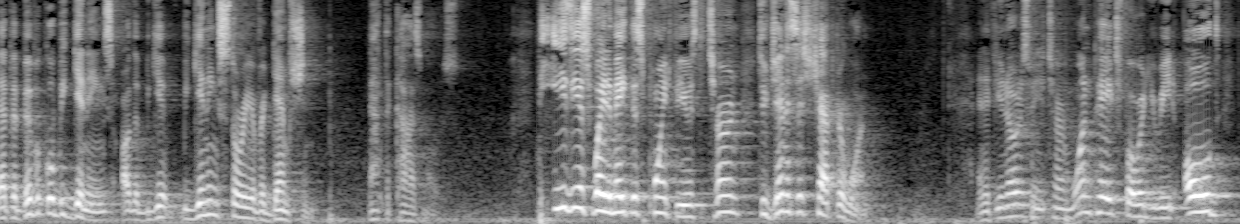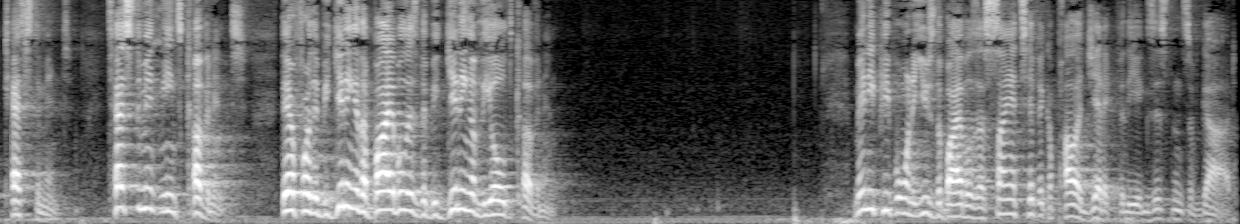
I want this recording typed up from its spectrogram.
that the biblical beginnings are the beginning story of redemption, not the cosmos. The easiest way to make this point for you is to turn to Genesis chapter 1. And if you notice, when you turn one page forward, you read Old Testament. Testament means covenant. Therefore, the beginning of the Bible is the beginning of the Old Covenant. Many people want to use the Bible as a scientific apologetic for the existence of God.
